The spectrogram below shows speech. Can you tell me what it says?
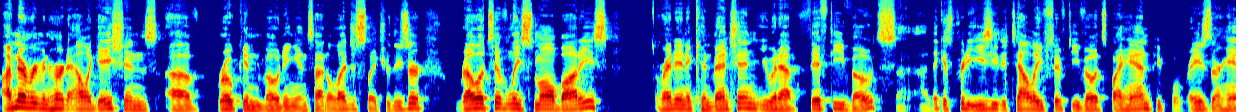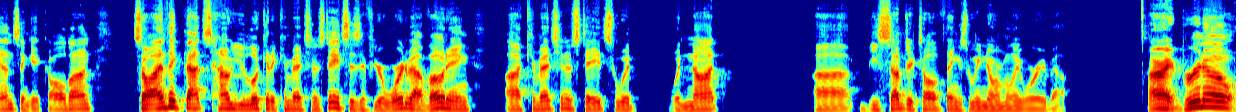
I've never even heard allegations of broken voting inside a legislature. These are relatively small bodies, right? In a convention, you would have 50 votes. I think it's pretty easy to tally 50 votes by hand. People raise their hands and get called on. So I think that's how you look at a convention of states is if you're worried about voting, uh, convention of states would would not uh, be subject to all the things we normally worry about. All right, Bruno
